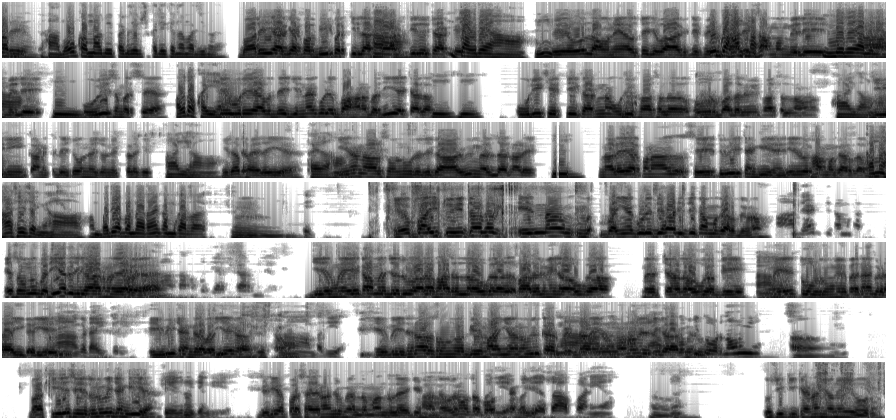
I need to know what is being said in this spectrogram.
ਹਾਂ ਬਹੁਤ ਕੰਮ ਆਦੇ ਪਿੰਡ ਦੇ ਵਿੱਚ ਕਰੇ ਕਹਿੰਦਾ ਮਰਜ਼ੀ ਨਾਲ ਬਾਹਰੇ ਜਾ ਕੇ ਆਪਾਂ 20 25 ਲੱਖ। ਆਰਤੀ ਤੋਂ ਚੱਕ ਕੇ ਚੱਕਦੇ ਆ, ਹਾਂ। ਫੇ ਉਹ ਲਾਉਨੇ ਆ ਉੱਤੇ ਜਵਾਕ ਤੇ ਫਿਰ ਕੰਮ ਮਿਲੇ ਮੇਰੇ ਆ ਨਾ ਮਿਲੇ ਹੂੰ। ਉਹ ਵੀ ਸਮੱਸਿਆ। ਉਹ ਤਾਂ ਔਖਾ ਹੀ ਤੇ ਉਰੇ ਆਪਦੇ ਜਿਨ੍ਹਾਂ ਕੋਲੇ ਵਾਹਣ ਵਧੀਆ ਚੱਲ। ਹੂੰ ਹੂੰ ਉਰੀ ਖੇਤੀ ਕਰਨ ਉਰੀ ਫਸਲ ਹੋਰ ਹਾਂ। ਬਦਲਵੀਂ ਫਸਲ ਲਾਉਣ। ਹਾਂ ਹਾਂ, ਜੀਰੀ ਕਣਕ ਦੇ ਝੋਨੇ ਚੋਂ ਨਿਕਲ ਕੇ। ਹਾਂ ਜੀ ਹਾਂ। ਇਹਦਾ ਫਾਇਦਾ ਹੀ ਹੈ। ਫਾਇਦਾ ਹਾਂ। ਇਹਨਾਂ ਨਾਲ ਤੁਹਾਨੂੰ ਰੁਜ਼ਗਾਰ ਵੀ ਮਿਲਦਾ ਨਾਲੇ। ਹੂੰ। ਨਾਲੇ ਆਪਣਾ ਸਿਹਤ ਵੀ ਚੰਗੀ ਰਹਿੰਦੀ ਜਦੋਂ ਕੰਮ ਕਰਦਾ ਕੰਮ ਹਾਸੇ ਚੰਗੇ ਹਾਂ। ਵਧੀਆ ਬੰਦਾ ਰਹਿ ਕੰਮ ਕਰਦਾ। ਹੂੰ। ਇਹ ਬਾਈ ਤੁਸੀਂ ਤਾਂ ਫਿਰ ਇਹਨਾਂ ਬਾਈਆਂ ਕੋਲੇ ਦਿਹਾੜੀ ਤੇ ਕੰਮ ਕਰਦੇ ਹੋ ਨਾ? ਹਾਂ ਡੈਡ ਦੇ ਕੰਮ ਕਰਦੇ। ਇਹ ਤੁਹਾਨੂੰ ਵਧੀਆ ਰੁਜ਼ਗਾਰ ਮਿਲਿਆ ਹੋਇਆ। ਹੈ। ਹਾਂ ਸਾਨੂੰ ਵਧੀਆ ਰੁਜ਼ਗਾਰ ਮਿਲਿਆ। ਜੇ ਹੁਣ ਇਹ ਕੰਮ ਜਦੋਂ ਆਲਾ ਫਸਲ ਲਾਊਗਾ ਬਾਦਲ ਵੀ ਲਾਊਗਾ ਮਿਰਚਾਂ ਲਾਊਗਾ ਅੱਗੇ ਹਾਂ। ਤੋੜੂਗੇ ਪਹਿਲਾਂ ਗੜਾਈ ਕਰੀਏ ਜੀ। ਹਾਂ ਗੜਾਈ ਕਰੀ ਇਹ ਵੀ ਚੰਗਾ ਵਧੀਆ ਹੈਗਾ ਸਿਸਟਮ ਹਾਂ ਵਧੀਆ। ਇਹ ਵੀ ਇਹਦੇ ਨਾਲ ਤੁਹਾਨੂੰ ਅੱਗੇ ਮਾਈਆਂ ਨੂੰ ਵੀ ਘਰ ਪਿੰਡਾਂ ਨੇ ਉਹਨਾਂ ਨੂੰ ਵੀ ਰੁਜ਼ਗਾਰ ਵੀ ਮਿਲੂ। ਤੋੜ ਲਾਉਣਗੇ ਹਾਂ। ਬਾਕੀ ਇਹ ਸਿਹਤ ਨੂੰ ਵੀ ਚੰਗੀ ਹੈ ਖੇਤ ਨੂੰ ਚੰਗੀ ਹੈ ਜਿਹੜੀ ਆਪਾਂ ਸ਼ਹਿਰਾਂ ਚੋਂ ਗੰਦ ਮੰਦ ਲੈ ਕੇ ਖਾਂਦੇ ਉਹਦੇ ਨਾਲ ਤਾਂ ਬਹੁਤ ਵਧੀਆ ਚੰਗੀ ਹੈ ਵਧੀਆ ਸਾਫ਼ ਪਾਣੀ ਆ। ਹਾਂ। ਤੁਸੀਂ ਕੀ ਕਹਿਣਾ ਚਾਹੁੰਦੇ ਹੋ ਹੋਰ?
